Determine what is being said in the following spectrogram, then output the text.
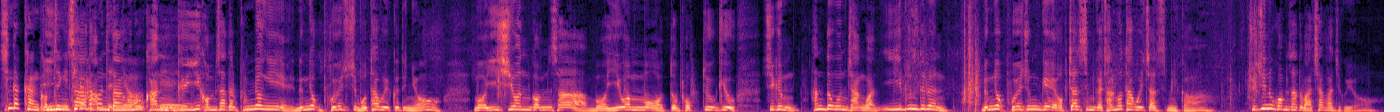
심각한 검증이 필요하거든요. 담당으로 간 그이 예. 그 검사들 분명히 능력 보여주지 못하고 있거든요. 뭐 이시원 검사, 뭐 이원모, 또 복두규, 지금 한동훈 장관 이분들은 능력 보여준 게 없지 않습니까? 잘못하고 있지 않습니까? 주진우 검사도 마찬가지고요.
